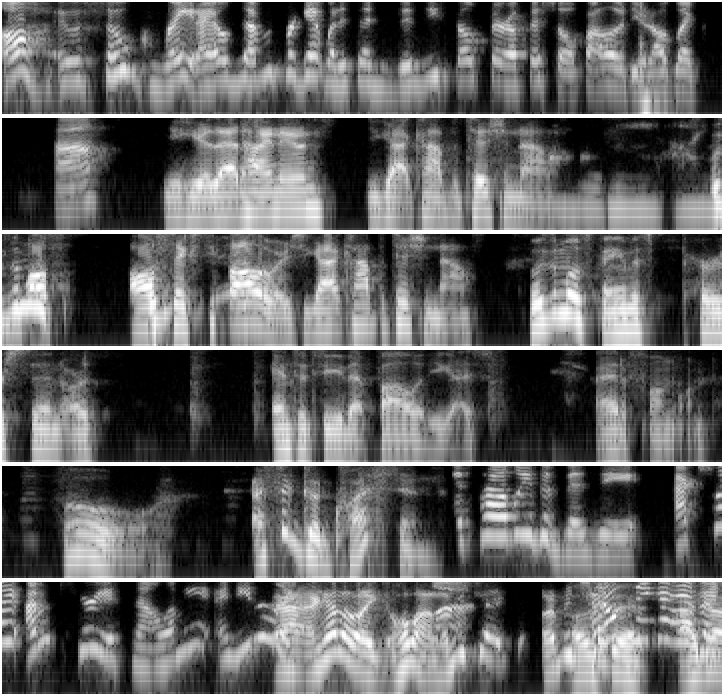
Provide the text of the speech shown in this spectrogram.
oh it was so great i'll never forget when it said vizzy seltzer official followed you and i was like huh you hear that, High Noon? You got competition now. Who's the most all who's 60 followers. You got competition now. Who's the most famous person or entity that followed you guys? I had a fun one. Oh, that's a good question. it's probably the vizzy actually i'm curious now let me i need to like I, I gotta like hold on. Let me check. Let me oh, I was i check. don't saying, think i have I got-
